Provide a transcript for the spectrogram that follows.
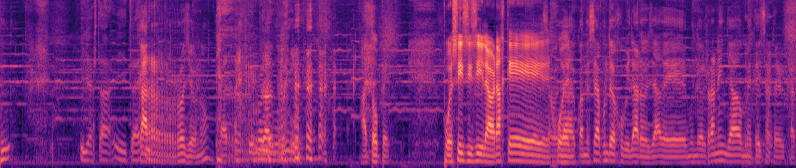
y ya está. Y trae- Carrollo, ¿no? rollo molino. A tope. Pues sí, sí, sí, la verdad es que, Eso, joder, ya Cuando sea a punto de jubilaros ya del mundo del running, ya os metéis a hacer el car.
